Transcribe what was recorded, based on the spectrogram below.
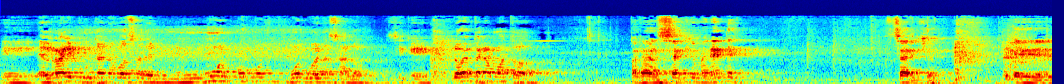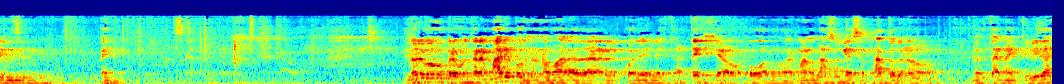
eh, el rally puntano goza de muy, muy, muy, muy buena salud. Así que los esperamos a todos. Para Sergio Menéndez. Sergio. No le vamos a preguntar a Mario porque no nos va a dar cuál es la estrategia o, a los hermanos Lazo que hace rato que no, no están en actividad,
